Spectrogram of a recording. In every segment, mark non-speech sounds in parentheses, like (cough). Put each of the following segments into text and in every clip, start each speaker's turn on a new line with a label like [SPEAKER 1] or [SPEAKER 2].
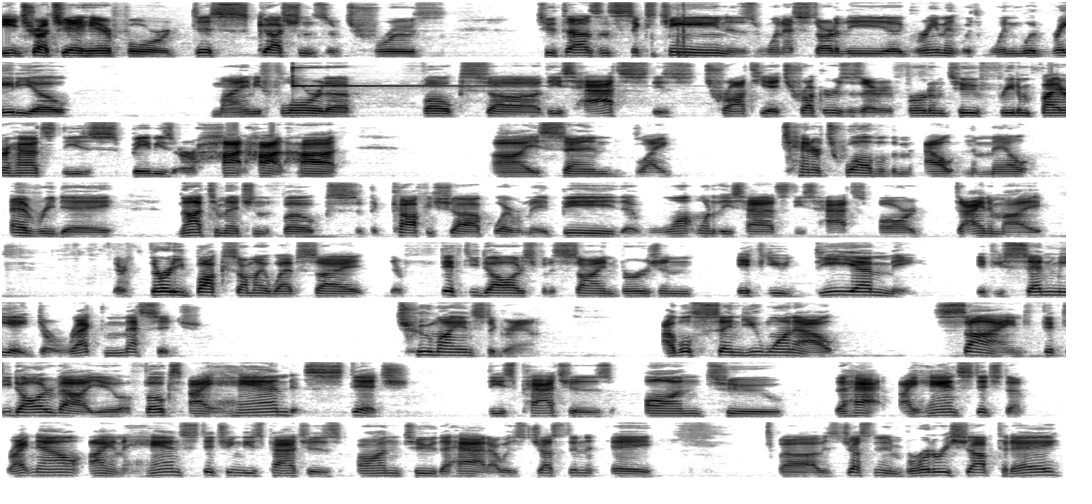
[SPEAKER 1] Ian Trottier here for Discussions of Truth. 2016 is when I started the agreement with Winwood Radio, Miami, Florida. Folks, uh, these hats, these Trottier truckers, as I refer them to, freedom fighter hats, these babies are hot, hot, hot. I send like 10 or 12 of them out in the mail every day. Not to mention the folks at the coffee shop, wherever it may be, that want one of these hats. These hats are dynamite. They're 30 bucks on my website. They're $50 for the signed version. If you DM me, if you send me a direct message to my Instagram, I will send you one out signed, $50 value. Folks, I hand stitch these patches onto the hat. I hand stitch them. Right now, I am hand stitching these patches onto the hat. I was just in a, uh, I was just in an embroidery shop today.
